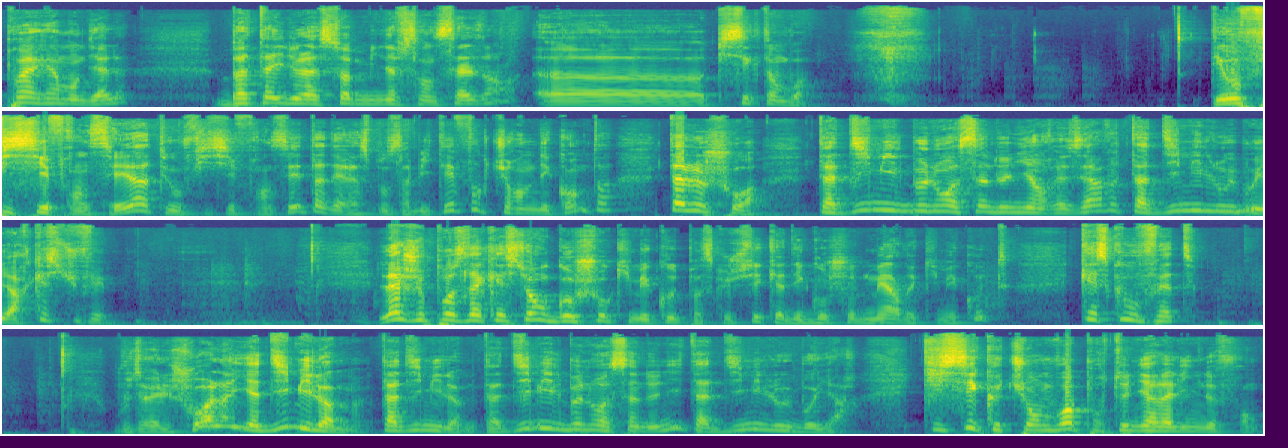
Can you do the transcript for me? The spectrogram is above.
Première Guerre mondiale, Bataille de la Somme 1916, euh, qui c'est que t'envoies? T'es officier français, là, t'es officier français, t'as des responsabilités, faut que tu rendes des comptes, t'as le choix. T'as 10 000 Benoît Saint-Denis en réserve, t'as 10 000 Louis Bouillard, qu'est-ce que tu fais? Là, je pose la question aux gauchos qui m'écoutent, parce que je sais qu'il y a des gauchos de merde qui m'écoutent. Qu'est-ce que vous faites? Vous avez le choix, là, il y a 10 000 hommes, t'as 10 000 hommes, t'as 10 000 Benoît Saint-Denis, t'as 10 000 Louis Boyard. Qui c'est que tu envoies pour tenir la ligne de front?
